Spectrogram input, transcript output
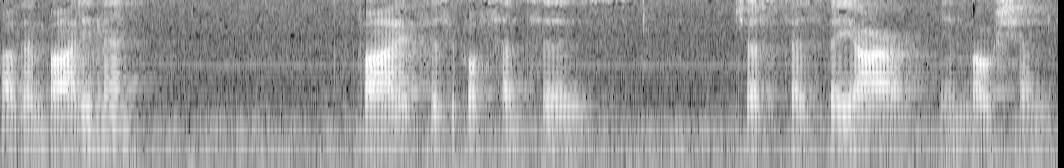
of embodiment, the five physical senses, just as they are in motion.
